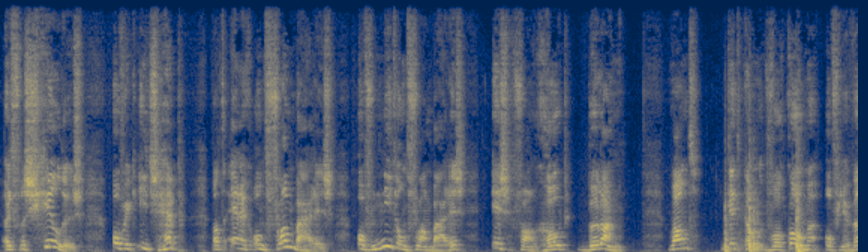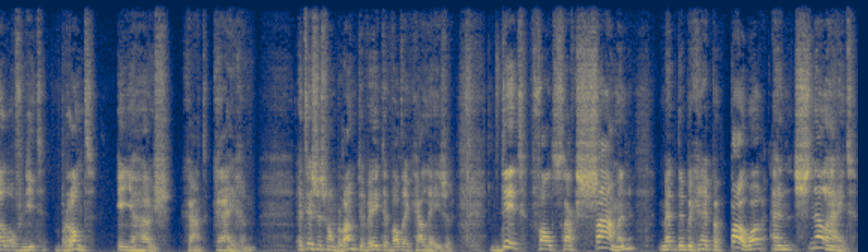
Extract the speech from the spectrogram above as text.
Het verschil dus of ik iets heb wat erg ontvlambaar is of niet ontvlambaar is, is van groot belang. Want dit kan voorkomen of je wel of niet brand in je huis gaat krijgen. Het is dus van belang te weten wat ik ga lezen. Dit valt straks samen met de begrippen power en snelheid.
